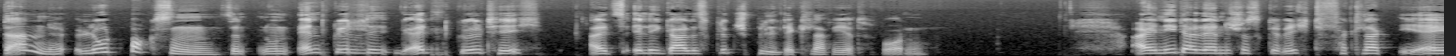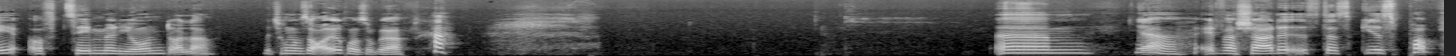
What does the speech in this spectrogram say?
Dann, Lootboxen sind nun endgültig, endgültig als illegales Glücksspiel deklariert worden. Ein niederländisches Gericht verklagt EA auf 10 Millionen Dollar. Beziehungsweise Euro sogar. Ha! Ähm, ja, etwas schade ist, dass Gears Pop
